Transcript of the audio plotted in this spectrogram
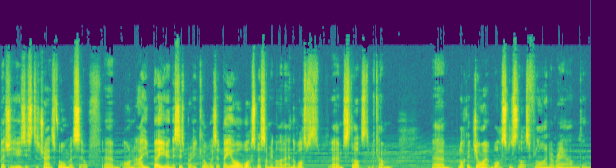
that she uses to transform herself um, on a bee, and this is pretty cool. It's a bee or wasp or something like that, and the wasp um, starts to become um, like a giant wasp and starts flying around, and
